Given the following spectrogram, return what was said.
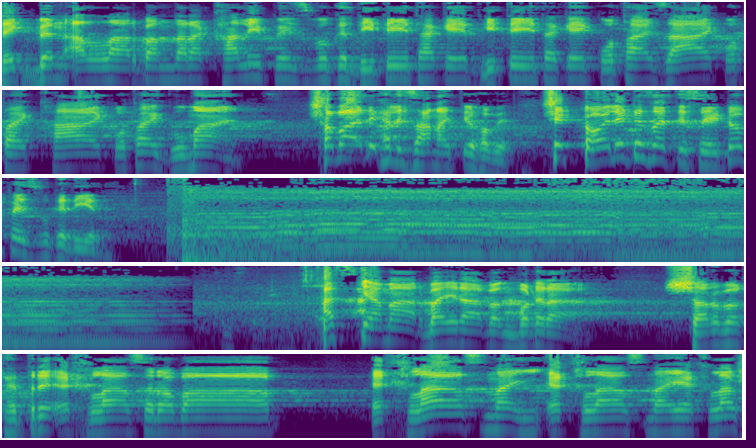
দেখবেন আল্লাহর বান্দারা খালি ফেসবুকে দিতেই থাকে দিতেই থাকে, কোথায় যায়, কোথায় খায়, কোথায় ঘুমায়। সবাই খালি জানাইতে হবে। সে টয়লেটে যাইতেছে, এটাও ফেসবুকে দিয়ে দেয়। আজকে আমার ভাইরা এবং বোটেরা সর্বক্ষেত্রে এখলাসের অভাব। এখলাস নাই এখলাস নাই, এখলাস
